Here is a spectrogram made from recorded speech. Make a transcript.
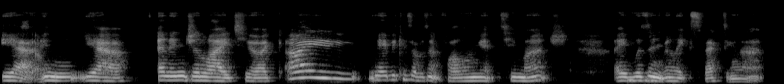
Yeah. So. And yeah. And in July too. Like I maybe because I wasn't following it too much, I Mm-hmm. wasn't really expecting that.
